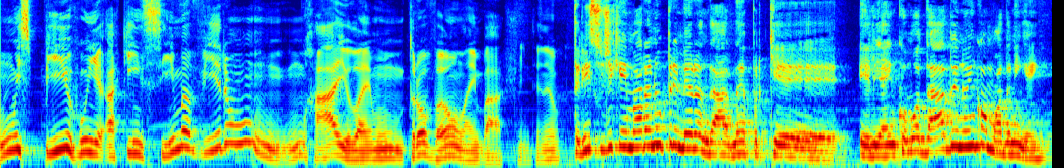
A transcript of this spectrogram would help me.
um espirro aqui em cima vira um, um, raio lá, um trovão lá embaixo, entendeu? Triste de quem mora no primeiro andar, né? Porque ele é incomodado e não incomoda ninguém.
